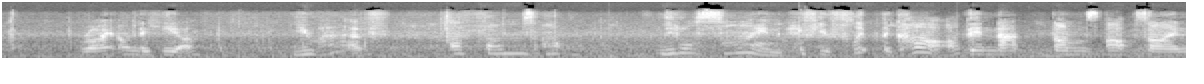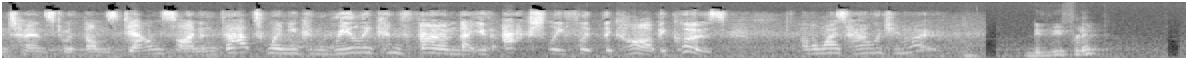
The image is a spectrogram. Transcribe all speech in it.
Right under here, you have a thumbs up little sign. If you flip the car, then that thumbs up sign turns to a thumbs down sign, and that's when you can really confirm that you've actually flipped the car because otherwise, how would you know? Did we flip?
